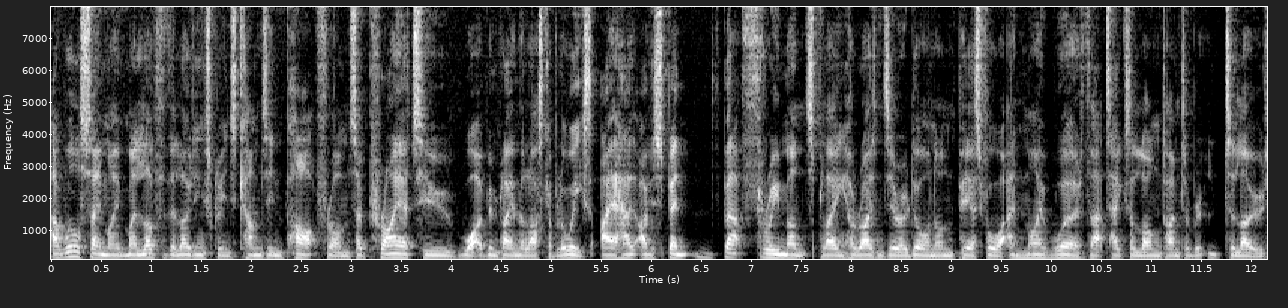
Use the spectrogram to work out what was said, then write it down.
I will say my, my love for the loading screens comes in part from so prior to what I've been playing the last couple of weeks, I had I've spent about three months playing Horizon Zero Dawn on PS4, and my word, that takes a long time to to load.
